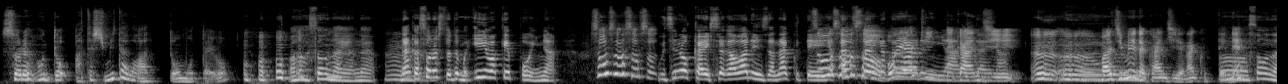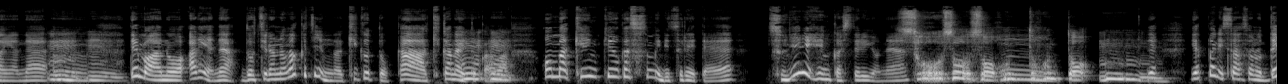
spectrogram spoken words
それ本当私見たわ、と思ったよ。あ、そうなんやね。うんなんかその人でも言い訳っぽいな。そうそうそうそう。うちの会社が悪いんじゃなくて、そうそうそう、ぼやきって感じ。うんうん。うん真面目な感じじゃなくってな。うん、ね。そうなんやね。うんうん。でもあの、あれやね、どちらのワクチンが効くとか、効かないとかは、ほんま研究が進むにつれて、常に変化してるよね。そうそうそう、ほんとうんほんと。うん。でやっぱりさ、そのデ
